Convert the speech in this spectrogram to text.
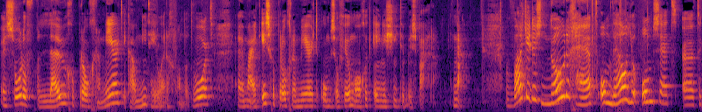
een soort of lui geprogrammeerd. Ik hou niet heel erg van dat woord. Uh, maar het is geprogrammeerd om zoveel mogelijk energie te besparen. Nou, wat je dus nodig hebt om wel je omzet uh, te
